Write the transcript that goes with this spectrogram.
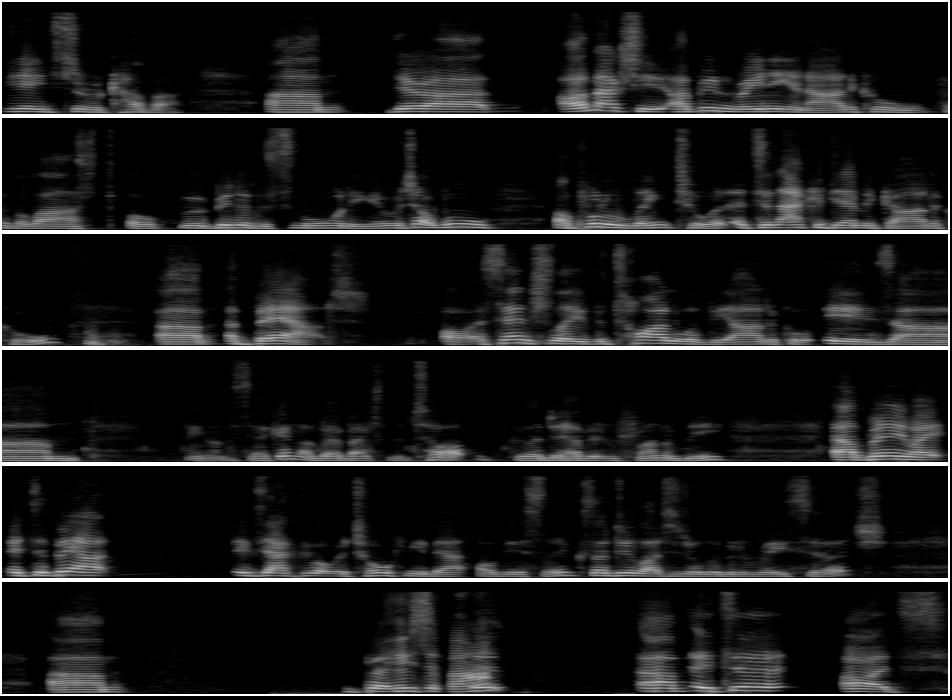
needs to recover. Um, there are I'm actually I've been reading an article for the last or for a bit of this morning, which I will I'll put a link to it. It's an academic article um, about oh, essentially the title of the article is um, hang on a second I'll go back to the top because I do have it in front of me. Uh, but anyway, it's about exactly what we're talking about, obviously, because I do like to do a little bit of research. Um, but who's it by? It, um, it's a oh, it's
